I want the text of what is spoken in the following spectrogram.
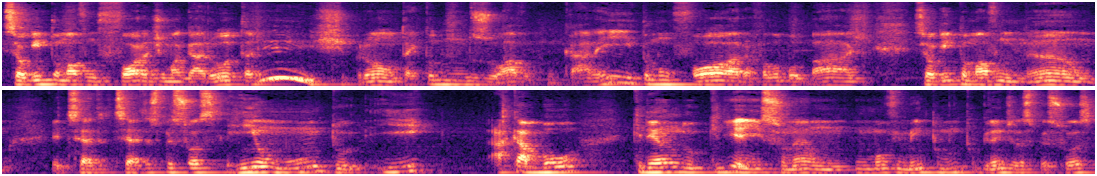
Se alguém tomava um fora de uma garota, ixi, pronto, aí todo mundo zoava com o cara, ih, tomou um fora, falou bobagem. Se alguém tomava um não, etc, etc, as pessoas riam muito e acabou criando, cria isso, né? um, um movimento muito grande das pessoas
